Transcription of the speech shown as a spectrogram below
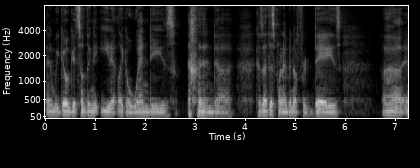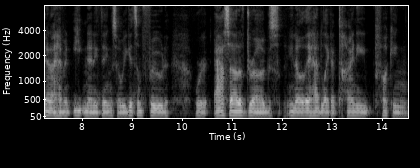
and we go get something to eat at like a wendy's and uh because at this point i've been up for days uh and i haven't eaten anything so we get some food We're ass out of drugs. You know, they had like a tiny fucking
